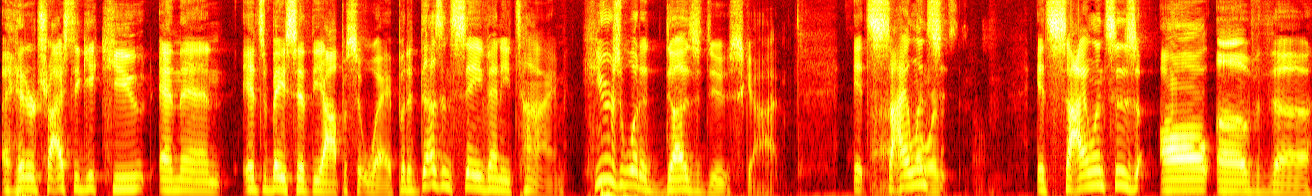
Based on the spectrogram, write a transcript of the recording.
a hitter tries to get cute and then it's a base hit the opposite way, but it doesn't save any time. Here's what it does do, Scott. It uh, silences it silences all of the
